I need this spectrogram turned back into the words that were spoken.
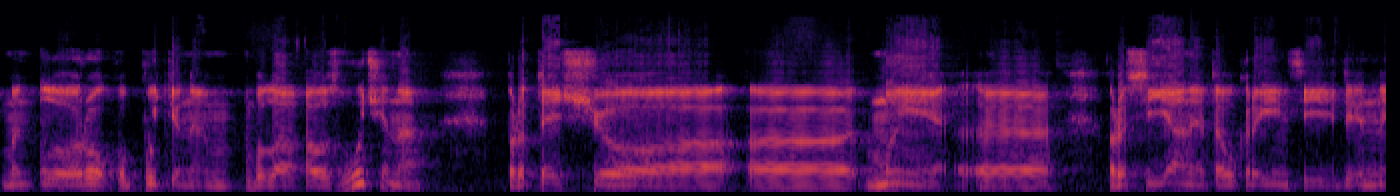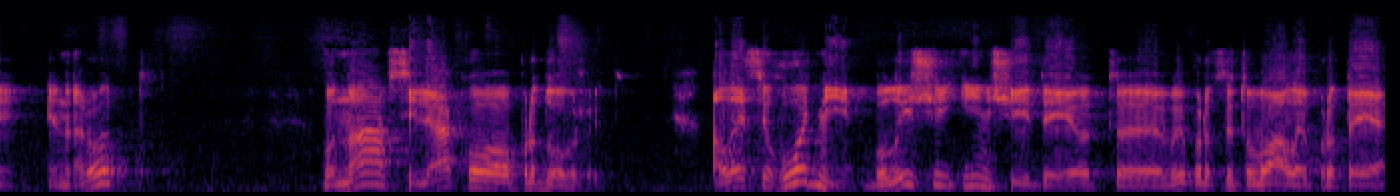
минулого року Путіним була озвучена, про те, що е, ми, е, росіяни та українці, єдиний народ, вона всіляко продовжується. Але сьогодні були ще й інші ідеї. От е, ви процитували про те,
